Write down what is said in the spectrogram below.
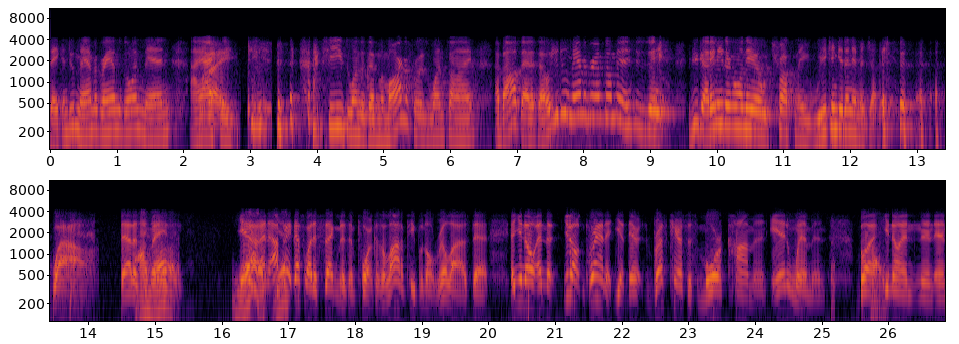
they can do mammograms on men. I right. actually I teased one of the mammographers one time about that. I said, "Oh, you do mammograms on men?" She said, "If you got anything on there, trust me, we can get an image of it." wow, that is I amazing. Yeah, yes, and I yes. think that's why this segment is important because a lot of people don't realize that. And you know, and the, you know, granted, yeah, there breast cancer is more common in women, but right. you know, and, and and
